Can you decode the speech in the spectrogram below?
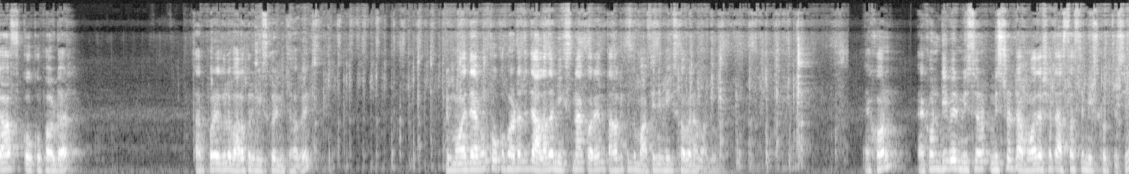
cup cocoa powder তারপর এগুলো ভালো করে মিক্স করে নিতে হবে। ময়দা এবং কোকো পাউডার যদি আলাদা মিক্স না করেন, তাহলে কিন্তু মাফিনে মিক্স হবে না ভালো। এখন এখন ডিমের মিশ্রণ, মিশ্রণটা ময়দার সাথে আস্তে আস্তে মিক্স করতেছি।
